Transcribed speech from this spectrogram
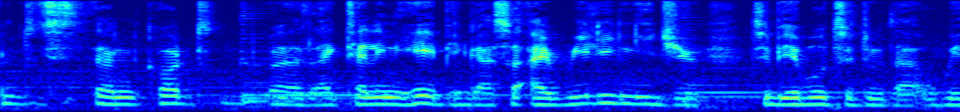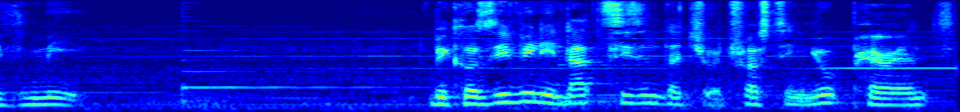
And, just, and God was like telling me, hey, Binga, so I really need you to be able to do that with me. Because even in that season that you're trusting your parents,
